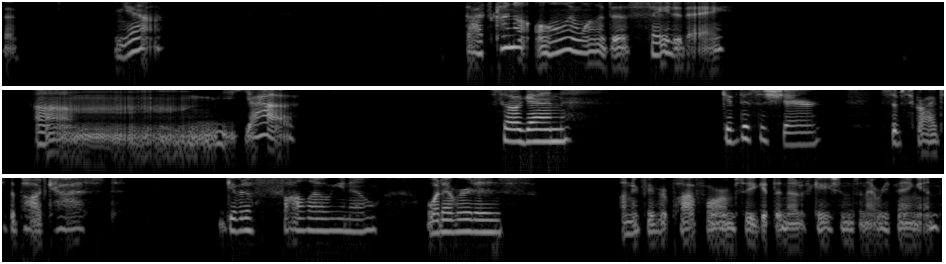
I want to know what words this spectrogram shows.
But yeah. That's kind of all I wanted to say today. Um yeah. So again, give this a share, subscribe to the podcast, give it a follow, you know, whatever it is on your favorite platform so you get the notifications and everything and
